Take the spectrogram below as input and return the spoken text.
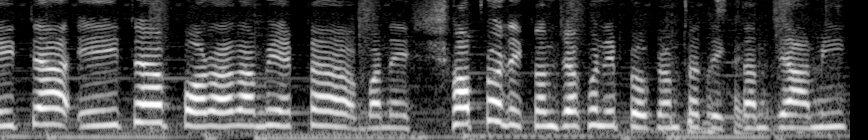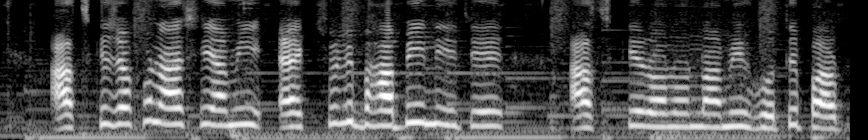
এইটা এইটা পড়ার আমি একটা মানে স্বপ্ন দেখলাম যখন এই প্রোগ্রামটা আচ্ছা, দেখলাম যে আমি আজকে যখন আসি আমি অ্যাকচুয়ালি ভাবিনি যে অনন্যা আমি হতে পারব।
